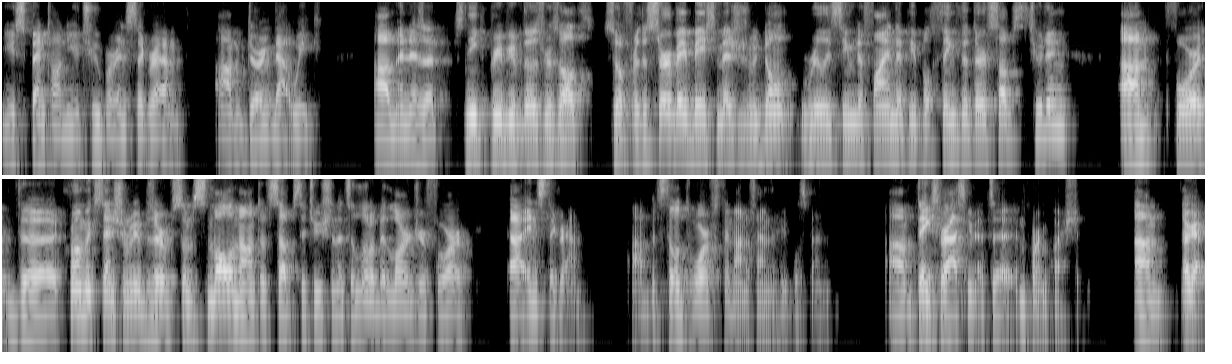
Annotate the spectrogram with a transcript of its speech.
you spent on YouTube or Instagram um, during that week? Um, and as a sneak preview of those results, so for the survey-based measures, we don't really seem to find that people think that they're substituting. Um, for the Chrome extension, we observed some small amount of substitution that's a little bit larger for uh, Instagram, um, but still dwarfs the amount of time that people spend. Um, thanks for asking. That's an important question. Um, okay,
